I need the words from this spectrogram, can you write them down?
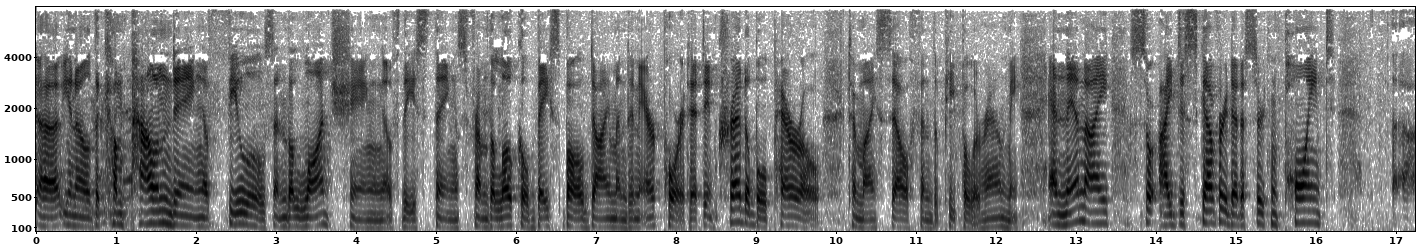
uh, you know the compounding of fuels and the launching of these things from the local baseball diamond and airport at incredible peril to myself and the people around me. And then I so I discovered at a certain point uh,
